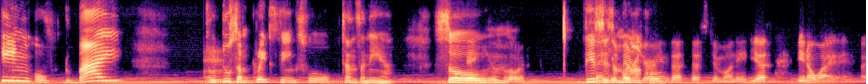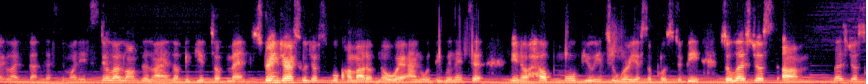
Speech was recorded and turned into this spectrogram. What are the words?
King of Dubai mm. to do some great things for Tanzania. So, Thank you, Lord. This Thank is you a for miracle. sharing that testimony. Yes. You know why I like that testimony? It's still along the lines of the gift of men. Strangers who just will come out of nowhere and would be willing to, you know, help move you into where you're supposed to be. So let's just um let's just,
